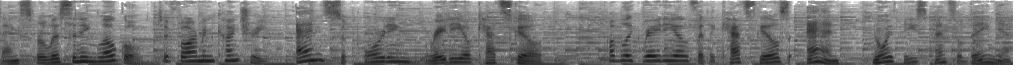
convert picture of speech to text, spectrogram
Thanks for listening local to Farm and Country and supporting Radio Catskill, public radio for the Catskills and Northeast Pennsylvania.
